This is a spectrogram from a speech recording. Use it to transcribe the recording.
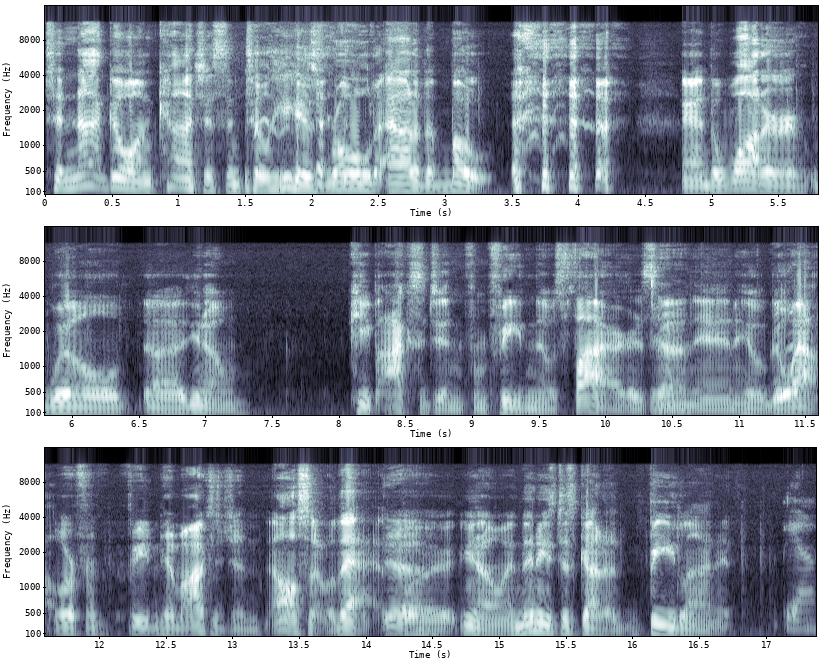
to not go unconscious until he is rolled out of the boat and the water will uh, you know keep oxygen from feeding those fires and, Yeah. and he'll go out Or from feeding him oxygen. also that Yeah. but, you know and then he's just got to beeline it Yeah,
